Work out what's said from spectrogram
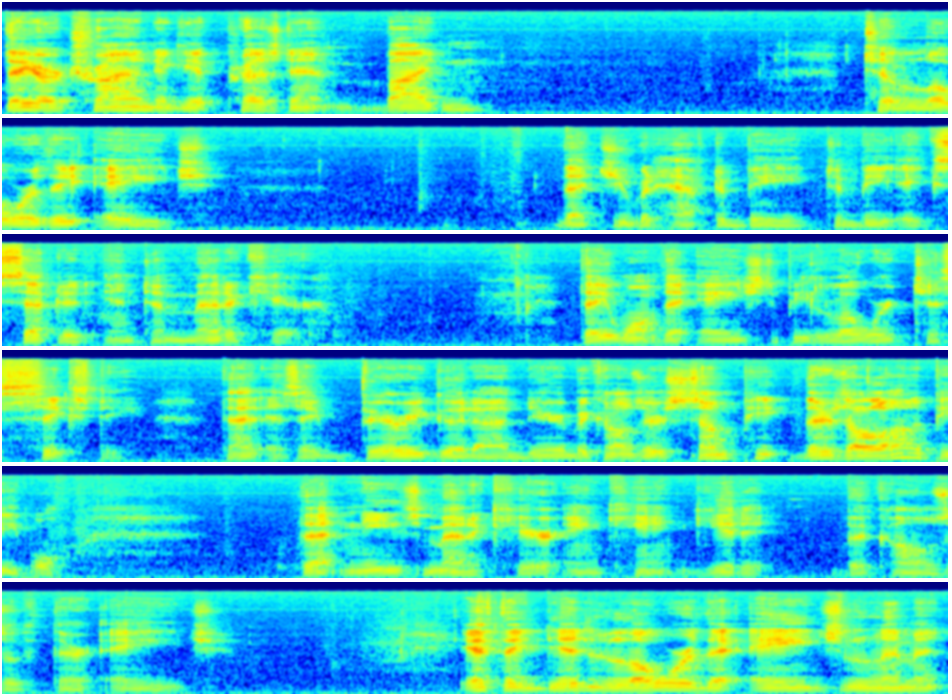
They are trying to get President Biden to lower the age that you would have to be to be accepted into Medicare. They want the age to be lowered to 60. That is a very good idea because there's some pe- there's a lot of people that needs Medicare and can't get it because of their age. If they did lower the age limit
